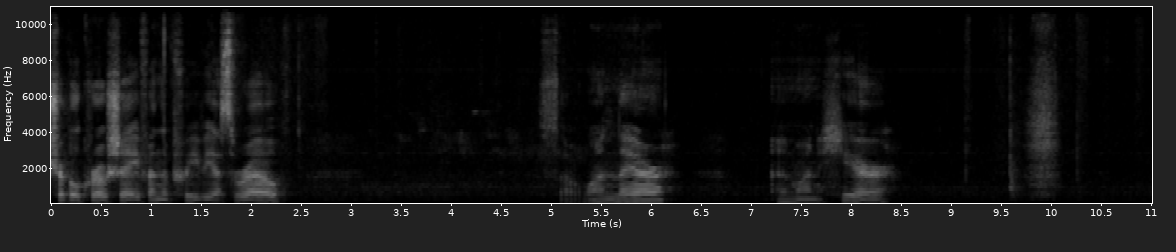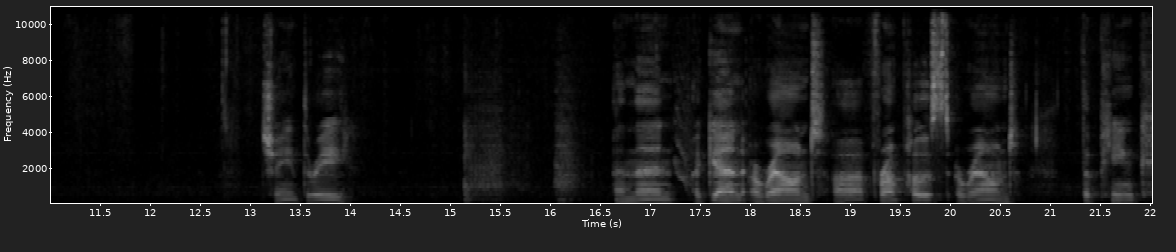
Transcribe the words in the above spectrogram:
triple crochet from the previous row. So one there and one here. Chain three, and then again around uh, front post around the pink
